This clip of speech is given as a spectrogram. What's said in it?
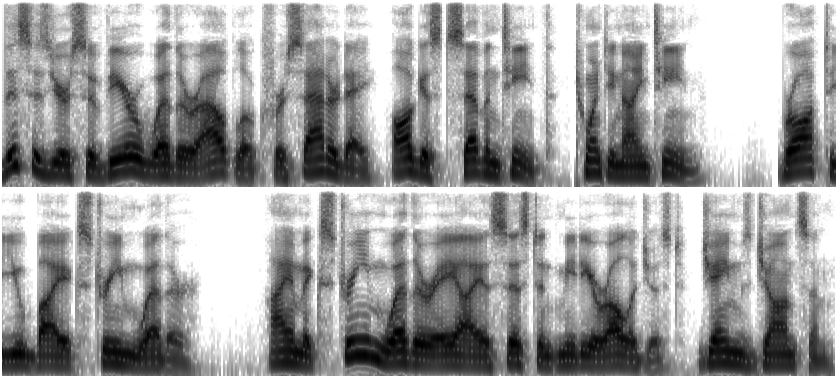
This is your severe weather outlook for Saturday, August 17, 2019. Brought to you by Extreme Weather. I am Extreme Weather AI Assistant Meteorologist James Johnson.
